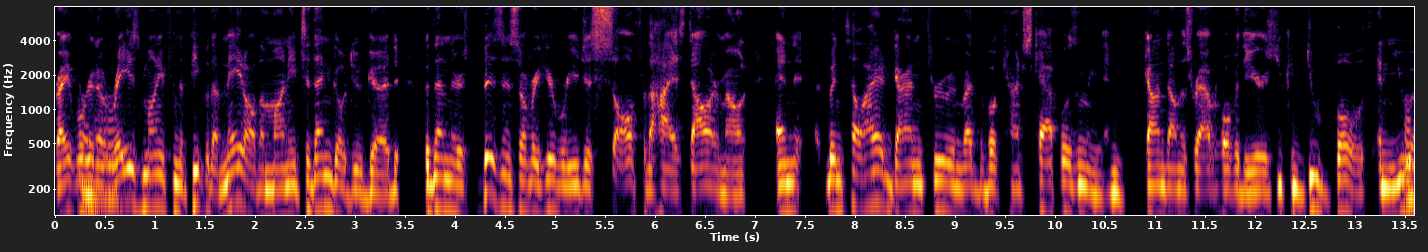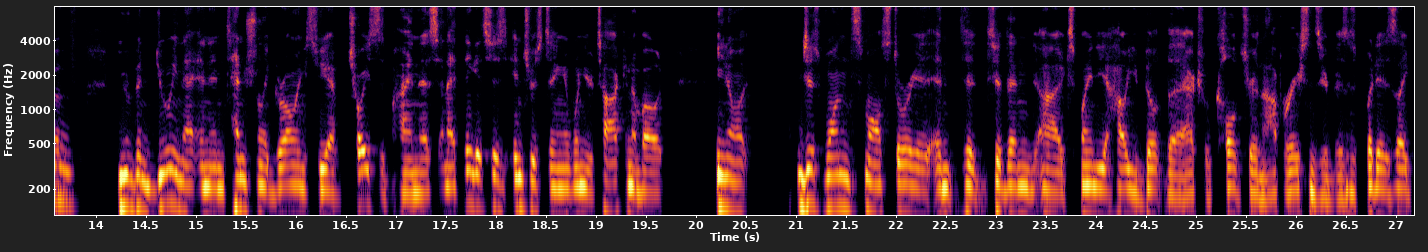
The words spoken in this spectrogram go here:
right? We're mm-hmm. going to raise money from the people that made all the money to then go do good. But then there's business over here where you just solve for the highest dollar amount. And until I had gone through and read the book Conscious Capitalism and, and gone down this rabbit hole over the years, you can do both. And you mm-hmm. have you've been doing that and intentionally growing, so you have choices behind this. And I think it's just interesting when you're talking about, you know, just one small story and to, to then uh, explain to you how you built the actual culture and the operations of your business but is like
